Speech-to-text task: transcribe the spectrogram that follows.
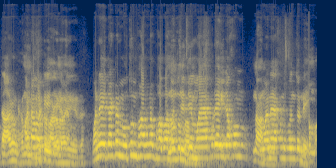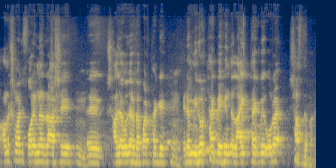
দারুণ। ফাটাফাটি। মানে এটা একটা নতুন ভাবনা ভাবা হচ্ছে যে মায়াপুরে এইরকম মানে। এখনও পর্যন্ত নেই। অনেক সময় ফরেনাররা আসে এ, সাজা গোজার ব্যাপার থাকে। এটা মিরর থাকবে এখান থেকে লাইট থাকবে ওরা সাজতে পারে।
